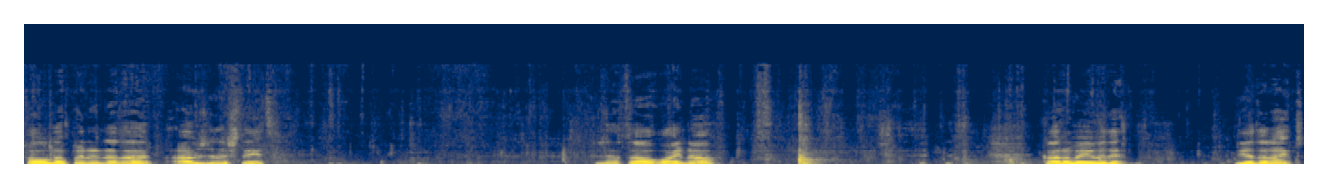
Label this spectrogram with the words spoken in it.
pulled up in another housing estate because I thought, why not? got away with it the other night.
